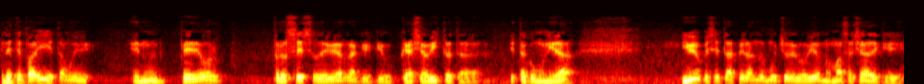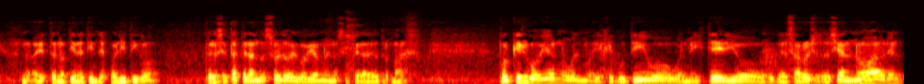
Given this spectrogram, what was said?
En este país estamos en un peor proceso de guerra que, que, haya visto esta, esta comunidad y veo que se está esperando mucho del gobierno, más allá de que esto no tiene tintes políticos, pero se está esperando solo del gobierno y no se espera de otros más. ¿Por qué el gobierno o el ejecutivo o el Ministerio de Desarrollo Social no abren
